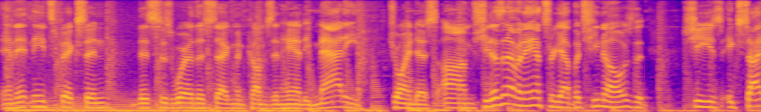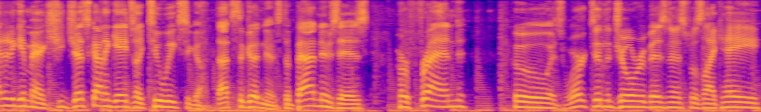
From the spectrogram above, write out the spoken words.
and it needs fixing, this is where this segment comes in handy. Maddie joined us. Um, she doesn't have an answer yet, but she knows that she's excited to get married. She just got engaged like two weeks ago. That's the good news. The bad news is her friend, who has worked in the jewelry business, was like, "Hey,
